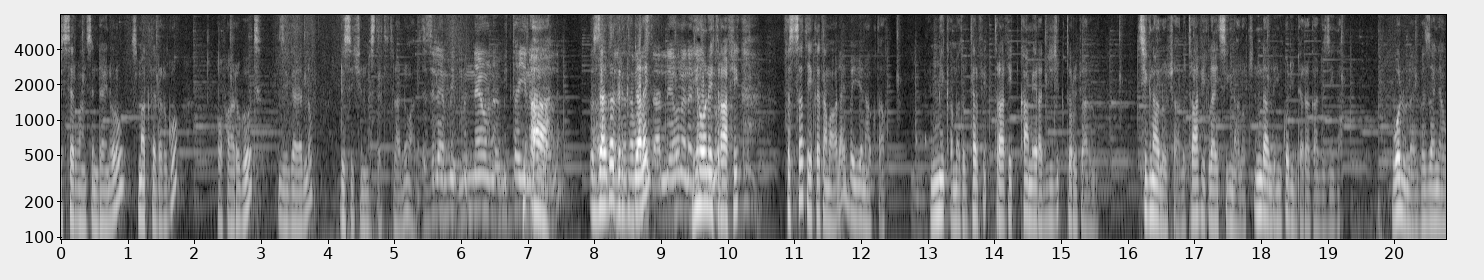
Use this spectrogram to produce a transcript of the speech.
disturbance እንዳይኖረው smoke ተደርጎ off አድርጎት እዚህ ጋር ያለው decision መስጠት ይችላሉ ማለት ነው። እዚህ ላይ የምናየው የሚታይ ነገር አለ። እዛ ጋር ግድግዳ ላይ የሆነ የትራፊክ ፍሰት የከተማ ላይ በየቋጣው የሚቀመጡ traffic camera detector ኦች አሉ፣ signal ኦች አሉ፣ traffic light signal ኦች እንዳለ encode ይደረጋል። እዚህ ጋር wall ኡ ላይ በዛኛው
